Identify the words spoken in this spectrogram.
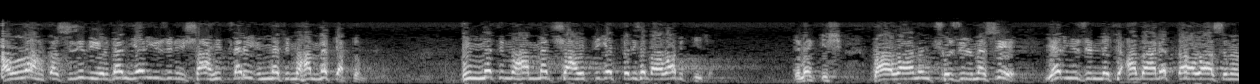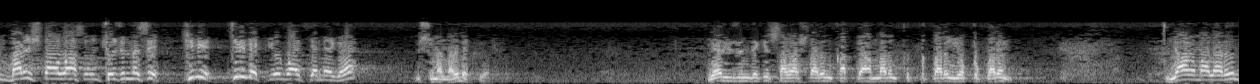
Allah da sizi diyor ben yeryüzünün şahitleri ümmeti Muhammed yaptım. Ümmeti Muhammed şahitlik etmediyse dava bitmeyecek. Demek ki davanın çözülmesi, yeryüzündeki adalet davasının, barış davasının çözülmesi kimi, kimi bekliyor bu ayet gelmeye göre? Müslümanları bekliyor. Yeryüzündeki savaşların, katliamların, kıtlıkların, yoklukların, yağmaların,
